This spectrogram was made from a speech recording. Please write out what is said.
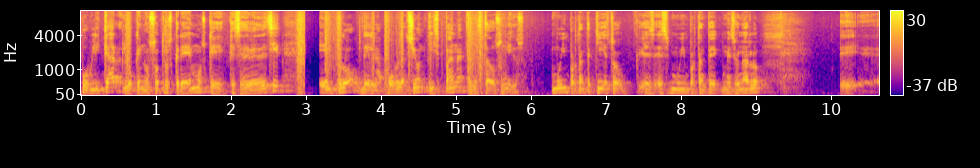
publicar lo que nosotros creemos que, que se debe decir en pro de la población hispana en Estados Unidos. Muy importante aquí, esto es, es muy importante mencionarlo. Eh,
